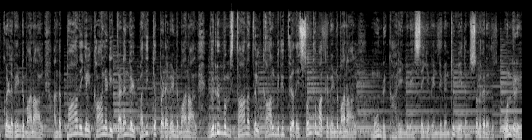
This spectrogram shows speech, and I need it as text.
கொள்ள வேண்டுமானால் அந்த பாதையில் காலடி தடங்கள் பதிக்கப்பட வேண்டுமானால் விரும்பும் ஸ்தானத்தில் கால் மிதித்து அதை சொந்தமாக்க வேண்டுமானால் மூன்று காரியங்களை செய்ய வேண்டும் என்று வேதம் சொல்கிறது. ஒன்று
